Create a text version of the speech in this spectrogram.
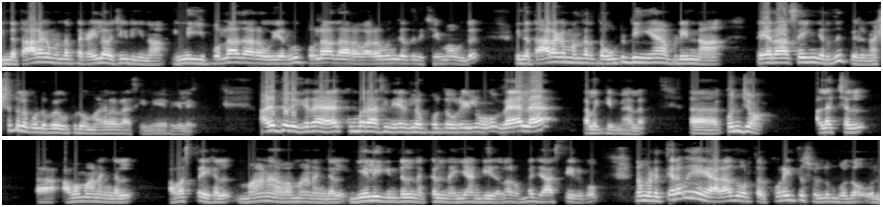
இந்த தாரக மந்திரத்தை கையில் வச்சுக்கிட்டீங்கன்னா இன்னைக்கு பொருளாதார உயர்வு பொருளாதார வரவுங்கிறது நிச்சயமாக உண்டு. இந்த தாரக மந்திரத்தை விட்டுட்டீங்க அப்படின்னா பேராசைங்கிறது பெரு நஷ்டத்துல கொண்டு போய் விட்டுடும் மகர ராசி நேர்களே அடுத்து இருக்கிற கும்பராசி நேர்களை பொறுத்தவரையிலும் வேலை தலைக்கு மேல. கொஞ்சம் அலைச்சல் ஆஹ் அவமானங்கள் அவஸ்தைகள் மான அவமானங்கள் கேலி கிண்டல் நக்கல் நையாண்டி இதெல்லாம் ரொம்ப ஜாஸ்தி இருக்கும். நம்மளுடைய திறமையை யாராவது ஒருத்தர் குறைத்து சொல்லும் போதோ ஒரு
